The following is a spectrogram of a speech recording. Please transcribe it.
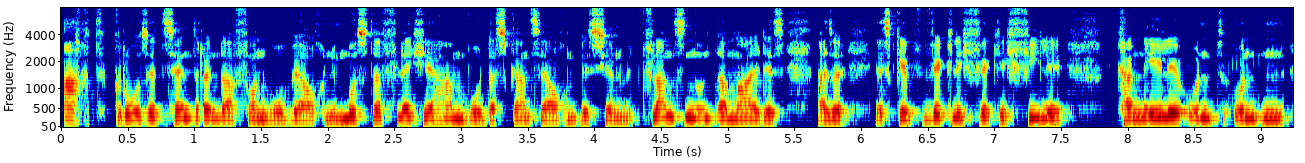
acht große Zentren davon, wo wir auch eine Musterfläche haben, wo das Ganze auch ein bisschen mit Pflanzen untermalt ist. Also es gibt wirklich, wirklich viele Kanäle und, und ein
